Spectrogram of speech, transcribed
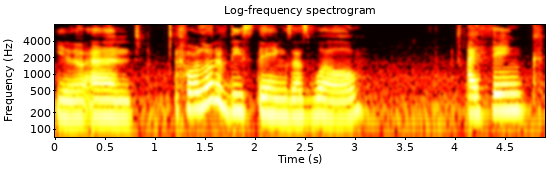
you know, and for a lot of these things as well, I think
